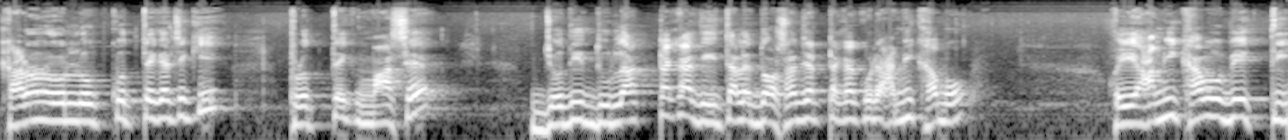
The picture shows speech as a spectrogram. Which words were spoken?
কারণ ও লোভ করতে গেছে কি? প্রত্যেক মাসে যদি দু লাখ টাকা দিই, তাহলে দশ হাজার টাকা করে আমি খাব। ওই আমি খাব ব্যক্তি,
